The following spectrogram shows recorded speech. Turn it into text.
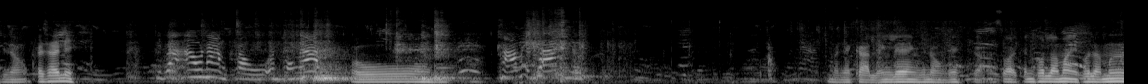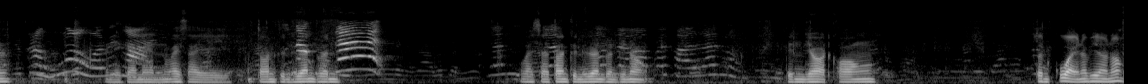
พี่น้องไปใช้นี่คิดว่าเอาน้ำเขาอันของน้โอ้ำท้าไม่ทานอยู่บ รรยากาศแรงๆพี่น้องเลยก็สอยกันคนละไม้คนละมืออันนี้ก็แมนไว้ใส่ตอนขึ้นเฮือนเพิ่นไว้ใส่ตอนขึ้นเฮือนเพิ่นพี่น้องเป็นยอดของต้นกล้วยเนาะพี่น้องเนาะ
